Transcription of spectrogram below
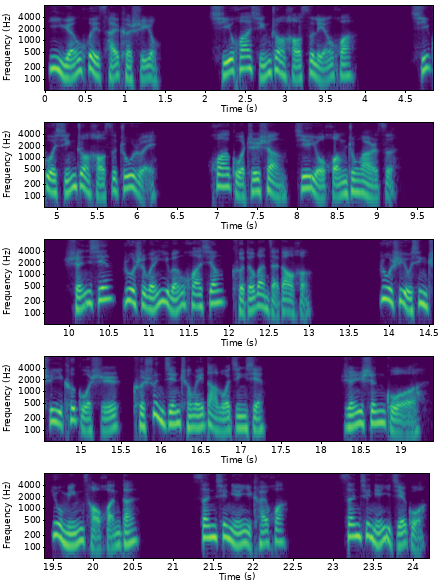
一元会才可食用。其花形状好似莲花，其果形状好似珠蕊，花果之上皆有黄钟二字。神仙若是闻一闻花香，可得万载道行；若是有幸吃一颗果实，可瞬间成为大罗金仙。人参果又名草还丹，三千年一开花。三千年一结果，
